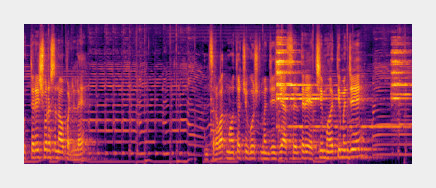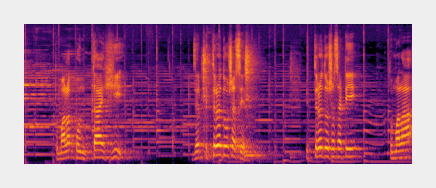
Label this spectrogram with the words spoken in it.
उत्तरेश्वर असं नाव पडलेलं आहे. आणि सर्वात महत्त्वाची गोष्ट म्हणजे जी असेल तर याची महती म्हणजे तुम्हाला कोणताही जर पितृदोष असेल पितृदोषासाठी तुम्हाला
